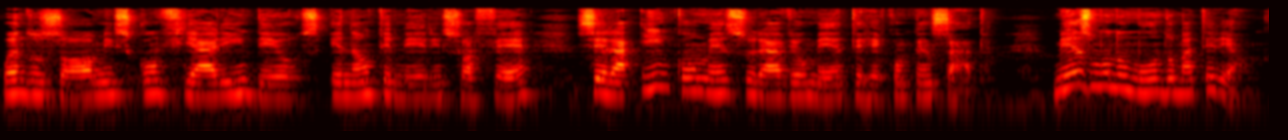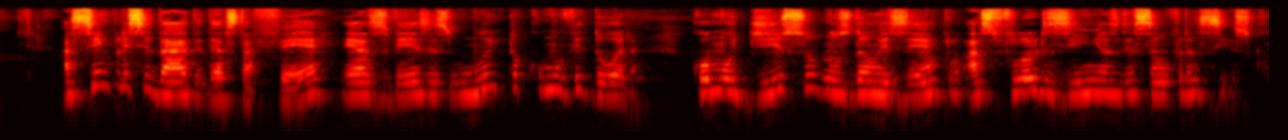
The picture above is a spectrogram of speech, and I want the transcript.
quando os homens confiarem em Deus e não temerem sua fé, será incomensuravelmente recompensada, mesmo no mundo material. A simplicidade desta fé é às vezes muito comovedora, como disso nos dão exemplo as florzinhas de São Francisco.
